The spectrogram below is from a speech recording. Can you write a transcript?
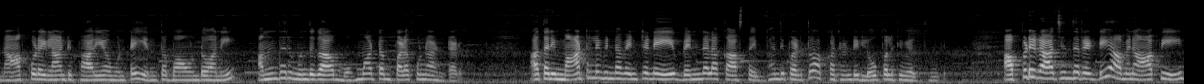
నాకు కూడా ఇలాంటి భార్య ఉంటే ఎంత బాగుండో అని అందరి ముందుగా మొహమాటం పడకుండా అంటాడు. అతని మాటలు విన్న వెంటనే వెన్నెల కాస్త ఇబ్బంది పడుతూ అక్కడి నుండి లోపలికి వెళ్తుంది. అప్పుడే రాజేందర్ రెడ్డి ఆమెను ఆపి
